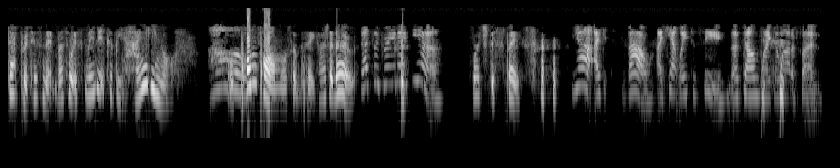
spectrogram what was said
separate, isn't it? But I thought if maybe it could be hanging off Oh, or pom pom or something. I don't know. that's a great idea. Watch this space. Yeah, I wow, I can't wait to see. That sounds like a lot of fun.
